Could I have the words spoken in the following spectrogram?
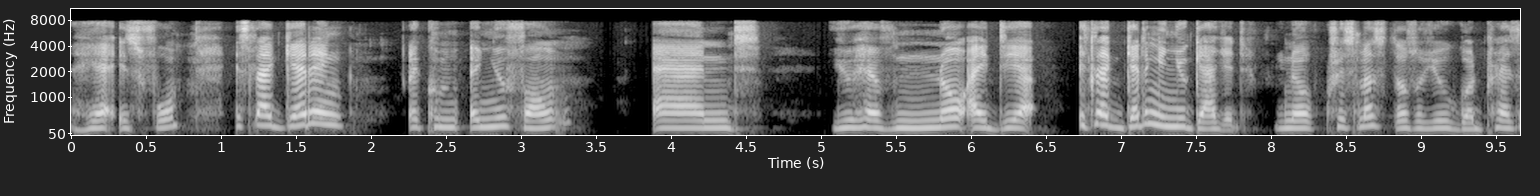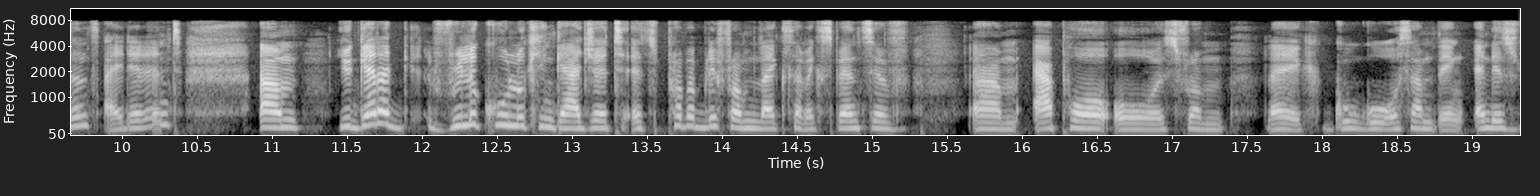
here is for. It's like getting a, a new phone and you have no idea. It's like getting a new gadget. You know christmas those of you who got presents i didn't. Um you get a really cool looking gadget. It's probably from like some expensive um apple or it's from like google or something. And it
